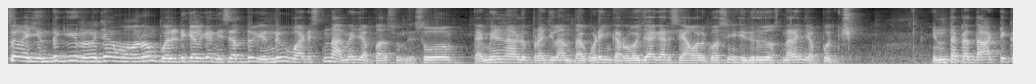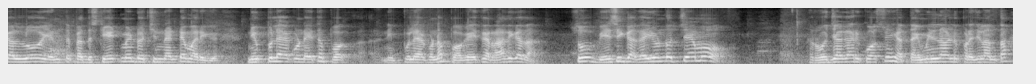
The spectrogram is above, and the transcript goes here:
సో ఇంతకీ రోజా మౌనం పొలిటికల్గా నిశ్శబ్దం ఎందుకు పాటిస్తుందో ఆమె చెప్పాల్సి ఉంది సో తమిళనాడు ప్రజలంతా కూడా ఇంకా రోజా గారి సేవల కోసం ఎదురు చూస్తున్నారని చెప్పొచ్చు. ఇంత పెద్ద ఆర్టికల్లో ఎంత పెద్ద స్టేట్మెంట్ వచ్చిందంటే మరి నిప్పు లేకుండా అయితే పొ నిప్పు లేకుండా పొగ అయితే రాదు కదా. సో బేసిక్గా అదే ఉండొచ్చేమో. రోజా గారి కోసం ఇక తమిళనాడు ప్రజలంతా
